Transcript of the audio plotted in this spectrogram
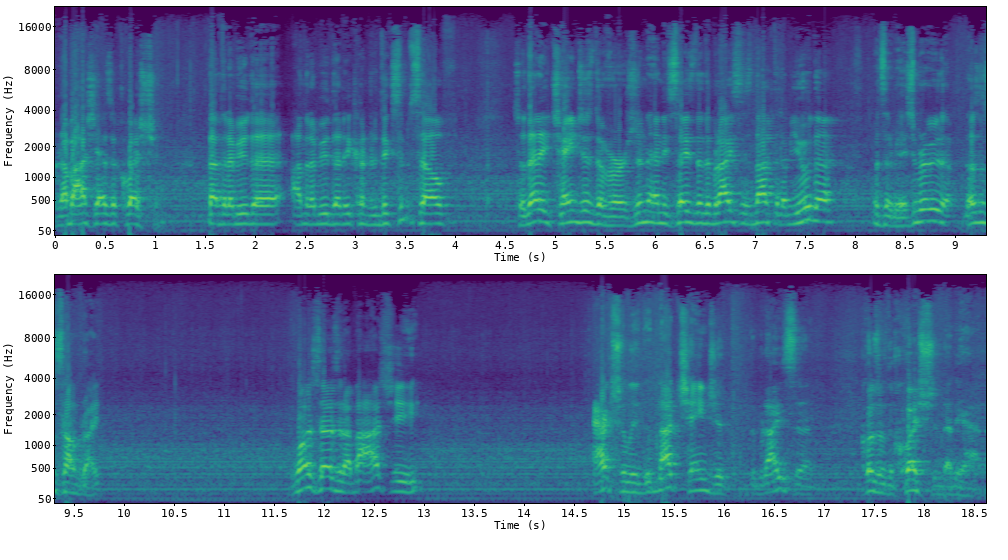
Rabbi Ashi has a question, that Rabbi Yehuda, on Rabbi Yehuda, he contradicts himself, so then he changes the version, and he says that the Braisa is not Rabbi Yehuda, but the Rabbi Yehuda. Doesn't sound right. One says Rabbi Ashi actually did not change it, the Braisa, because of the question that he had,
